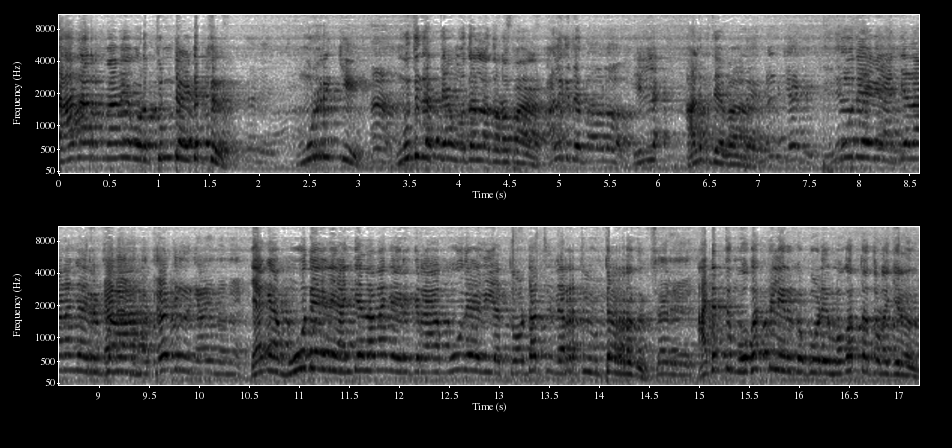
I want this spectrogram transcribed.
சாதாரணமாவே ஒரு துண்டை எடுத்து முறுக்கி. முதுகத்தை முதல்ல தொடப்பாங்க. அழுக்கு தேப்பாவளோ இல்ல அழுக்கு தேவா மூதேவி அங்கேதானங்க இருக்கா? ஏங்க மூதேவி அங்கேதானங்க இருக்கிறா? மூதேவிய தொடச்சு விரட்டி விட்டுறது. அடுத்து முகத்தில் இருக்கக்கூடிய முகத்தை துடைக்கிறது.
